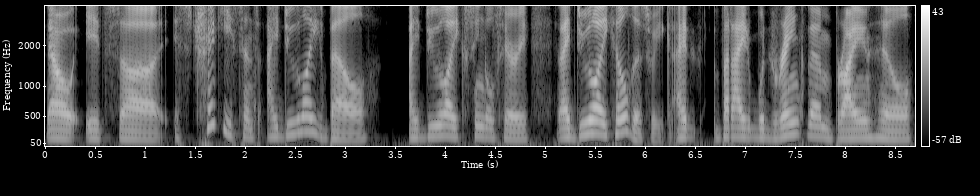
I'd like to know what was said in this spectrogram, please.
Now it's uh it's tricky since I do like Bell, I do like Singletary, and I do like Hill this week. I but I would rank them Brian Hill,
